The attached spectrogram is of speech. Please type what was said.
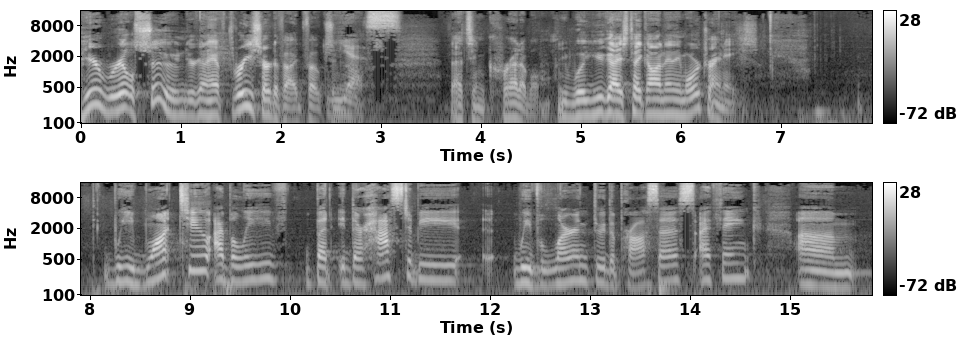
here real soon you're going to have three certified folks in Yes. That's incredible. Will you guys take on any more trainees? We want to, I believe, but there has to be. we've learned through the process. I think. Um,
